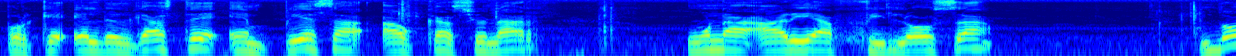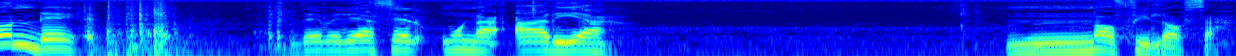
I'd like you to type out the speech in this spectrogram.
porque el desgaste empieza a ocasionar una área filosa donde debería ser una área no filosa.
